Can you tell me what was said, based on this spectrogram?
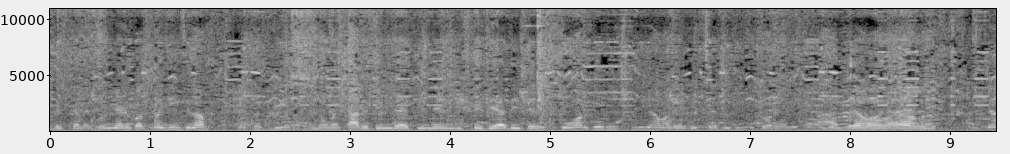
বেচতে গরু আমি কত সাড়ে তিন যায় তিন দিন বিশে দেয়া দিতে তোমার গরু তুই আমাদের বেচা দিবি তোর আচ্ছা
